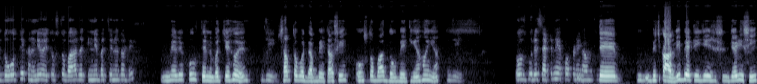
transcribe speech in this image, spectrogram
ਦੋ ਉੱਥੇ ਖੰਡੇ ਹੋਏ ਤੇ ਉਸ ਤੋਂ ਬਾਅਦ ਕਿੰਨੇ ਬੱਚੇ ਨੇ ਤੁਹਾਡੇ? ਮੇਰੇ ਕੋਲ ਤਿੰਨ ਬੱਚੇ ਹੋਏ। ਜੀ। ਸਭ ਤੋਂ ਵੱਡਾ ਬੇਟਾ ਸੀ। ਉਸ ਤੋਂ ਬਾਅਦ ਦੋ ਬੇਟੀਆਂ ਹੋਈਆਂ। ਜੀ। ਉਸ ਪੂਰੇ ਸੈੱਟ ਨੇ ਆਪੋ ਆਪਣੇ ਕੰਮ 'ਚ? ਤੇ ਵਿਚਕਾਰਲੀ ਬੇਟੀ ਜੀ ਜਿਹੜੀ ਸੀ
